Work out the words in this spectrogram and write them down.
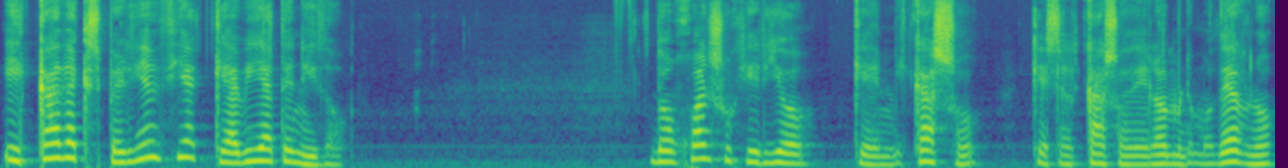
y cada experiencia que había tenido. Don Juan sugirió que en mi caso que es el caso del hombre moderno,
